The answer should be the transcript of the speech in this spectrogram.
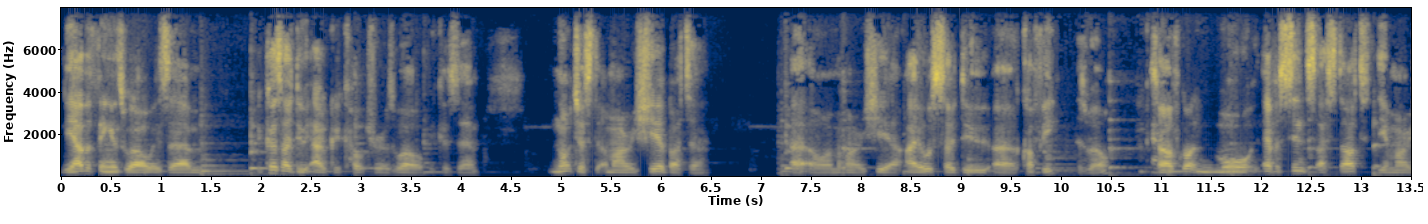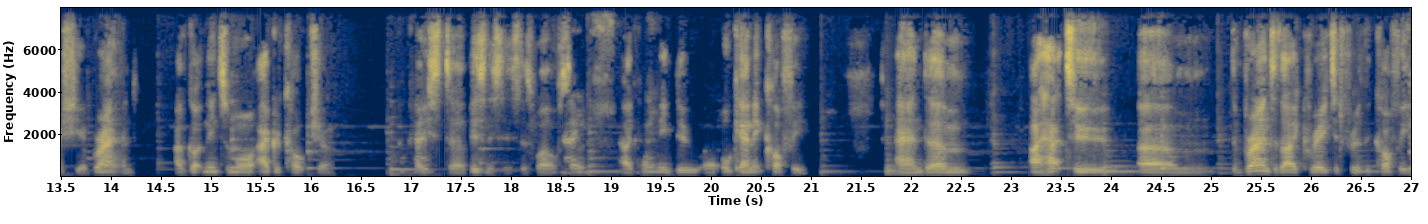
the other thing as well is um, because I do agriculture as well, because um, not just Amari shea butter uh, or Amari shea, I also do uh, coffee as well. okay. So I've gotten more ever since I started the Amari shea brand. I've gotten into more agriculture okay. based uh, businesses as well. So I currently do uh, organic coffee, and um, I had to um, the brand that I created through the coffee.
